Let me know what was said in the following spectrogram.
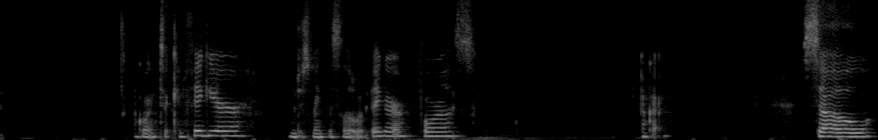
I'm going to configure and just make this a little bit bigger for us. Okay. So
